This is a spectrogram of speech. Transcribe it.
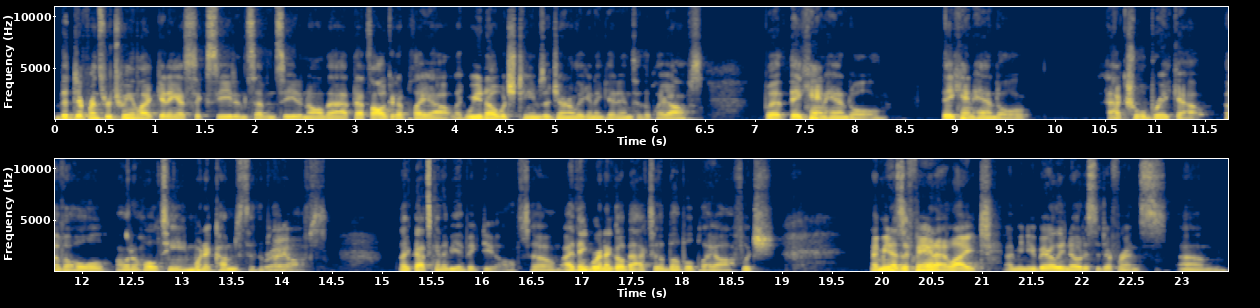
the difference between like getting a six seed and seven seed and all that. That's all going to play out. Like we know which teams are generally going to get into the playoffs, but they can't handle, they can't handle actual breakout of a whole on a whole team when it comes to the right. playoffs like that's going to be a big deal. So I think we're going to go back to a bubble playoff, which I mean, as a fan, I liked. I mean, you barely notice the difference. Um,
